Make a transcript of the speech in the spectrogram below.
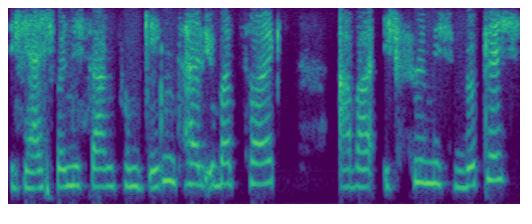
ja, ich will nicht sagen vom Gegenteil überzeugt, aber ich fühle mich wirklich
